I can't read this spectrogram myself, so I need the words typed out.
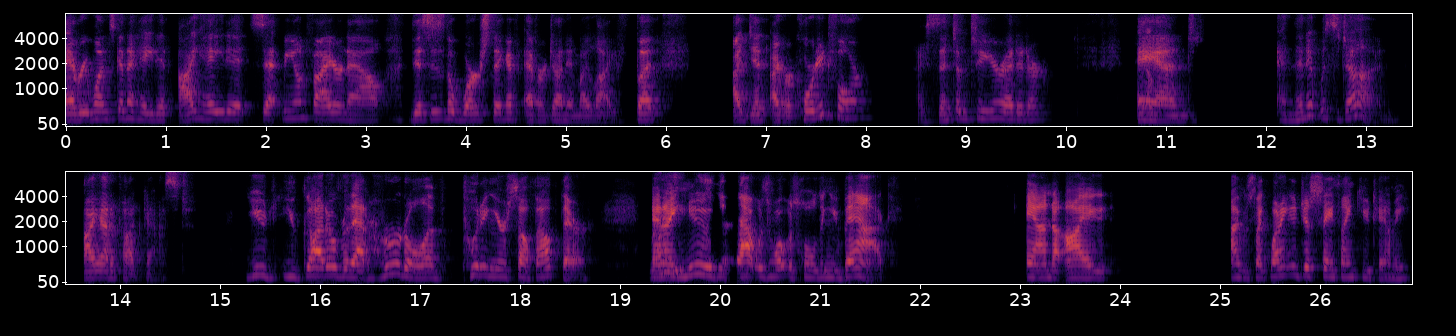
Everyone's going to hate it. I hate it. Set me on fire now. This is the worst thing I've ever done in my life. But I did, I recorded four. I sent them to your editor. Yep. And and then it was done. I had a podcast. You you got over that hurdle of putting yourself out there. Right. And I knew that that was what was holding you back and I I was like, why don't you just say thank you, Tammy?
